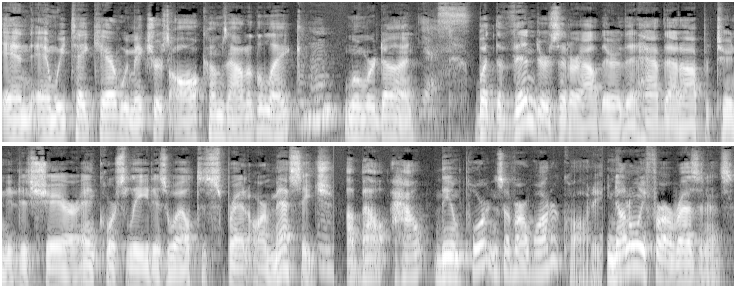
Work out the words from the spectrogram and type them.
and and we take care. We make sure it all comes out of the lake mm-hmm. when we're done. Yes. But the vendors that are out there that have that opportunity to share, and of course lead as well, to spread our message mm-hmm. about how the importance of our water quality, not only for our residents,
